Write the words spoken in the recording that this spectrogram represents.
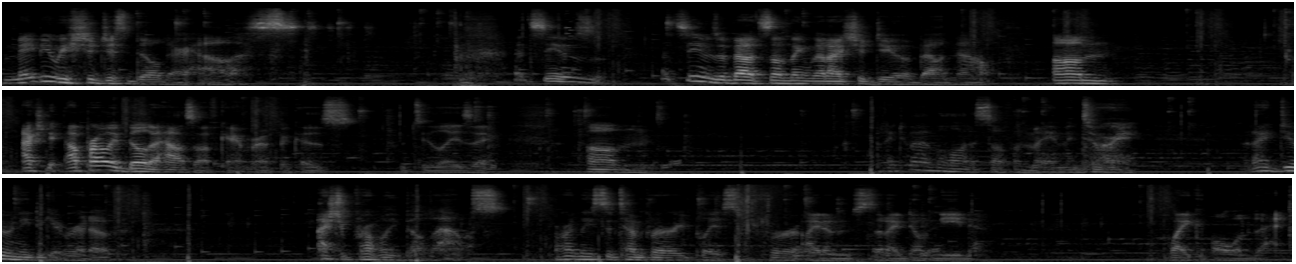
maybe we should just build our house. That seems, that seems about something that I should do about now. Um, actually, I'll probably build a house off camera because I'm too lazy. Um, but I do have a lot of stuff on my inventory that I do need to get rid of. I should probably build a house. Or at least a temporary place for items that I don't need. Like all of that.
